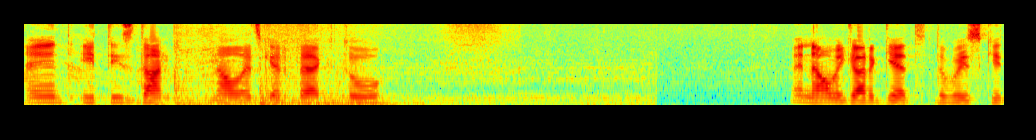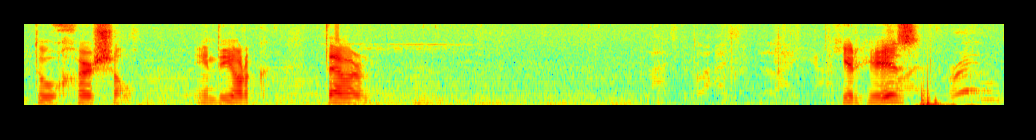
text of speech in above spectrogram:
And it is done. Now let's get back to and now we gotta get the whiskey to Herschel in the York Tavern. Here he is. Friend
